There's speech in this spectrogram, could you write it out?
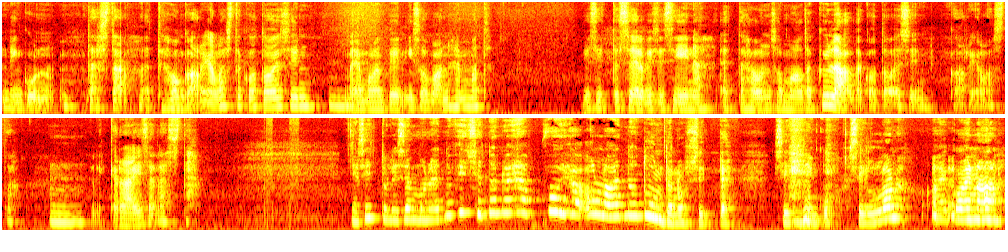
niin kun, tästä, että he on Karjalasta kotoisin. Mm. Meidän molempien isovanhemmat. Ja sitten selvisi siinä, että he on samalta kylältä kotoisin Karjalasta, Mm. eli Räiselästä. Ja sitten tuli semmoinen, että no vitsi, no ihan, voi ihan olla, että ne on tuntenut sitten sit niinku silloin aikoinaan.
